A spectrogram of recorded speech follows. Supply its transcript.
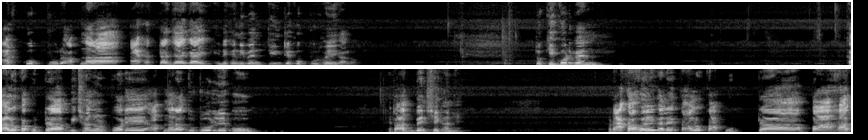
আর কর্পূর আপনারা এক একটা জায়গায় রেখে নেবেন, তিনটে কর্পূর হয়ে গেল। তো কি করবেন? কালো কাপড়টা বিছানোর পরে আপনারা দুটো লেবু রাখবেন সেখানে। রাখা হয়ে গেলে কালো কাপড়টা বা হাত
